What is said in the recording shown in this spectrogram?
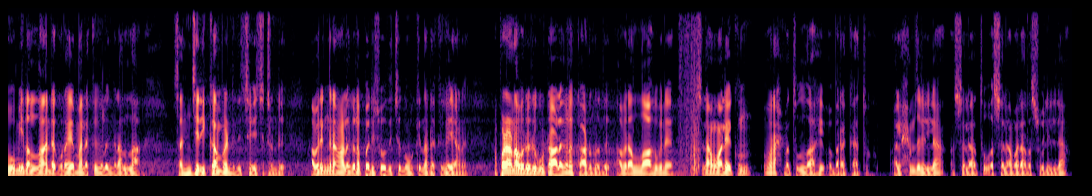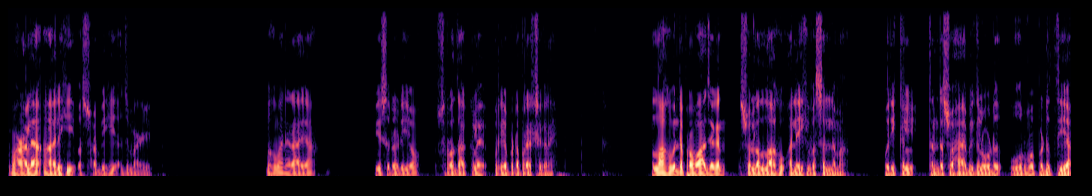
ഭൂമിയിൽ അള്ളാന്റെ കുറേ മലക്കുകൾ ഇങ്ങനെ അല്ല സഞ്ചരിക്കാൻ വേണ്ടി നിശ്ചയിച്ചിട്ടുണ്ട്. അവരിങ്ങനെ ആളുകളെ പരിശോധിച്ച് നോക്കി നടക്കുകയാണ്. അപ്പോഴാണ് അവരൊരു കൂട്ടം ആളുകളെ കാണുന്നത്. അവർ അള്ളാഹുവിനെ അസ്സാം വലൈക്കും വറഹമത്തല്ലാഹി വബർക്കാത്തു അലഹമുല്ല അസ്സലാത്തു വസ്സലാം അല റസൂലില്ല വഅല ആലിഹി വസ്ഹബിഹി അജ്മഈൻ. ബഹുമാനരായ പീസ് റേഡിയോ ശ്രോതാക്കളെ പ്രിയപ്പെട്ട പ്രേക്ഷകരെ. അള്ളാഹുവിന്റെ പ്രവാചകൻ സൊല്ലാഹു അലൈഹി വസല്ലമ ഒരിക്കൽ തന്റെ സ്വഹാബികളോട് ഓർമ്മപ്പെടുത്തിയ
